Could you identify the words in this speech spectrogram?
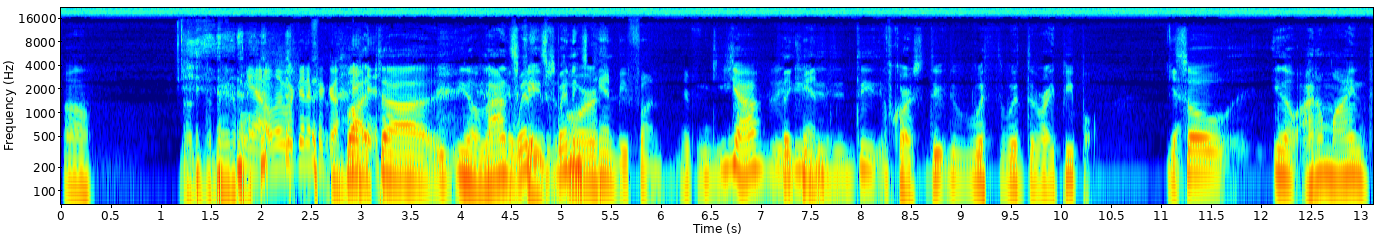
Well, that's debatable. Yeah, although we're gonna figure out. But uh, you know, landscapes weddings weddings or can be fun. If, yeah, They can the- the- of course, the, the- with with the right people. Yeah. So you know, I don't mind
